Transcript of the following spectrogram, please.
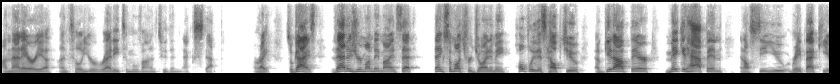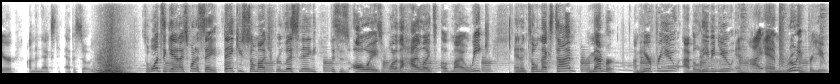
on that area until you're ready to move on to the next step. All right. So, guys, that is your Monday mindset. Thanks so much for joining me. Hopefully, this helped you. Now, get out there, make it happen, and I'll see you right back here on the next episode. So, once again, I just want to say thank you so much for listening. This is always one of the highlights of my week. And until next time, remember, I'm here for you, I believe in you, and I am rooting for you.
